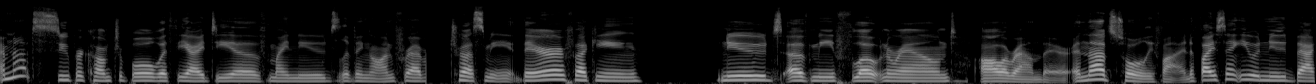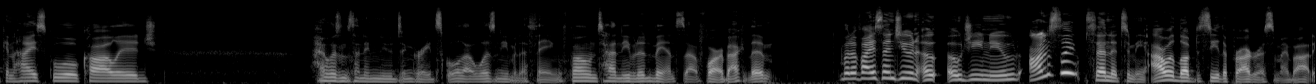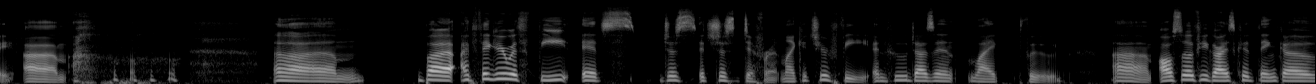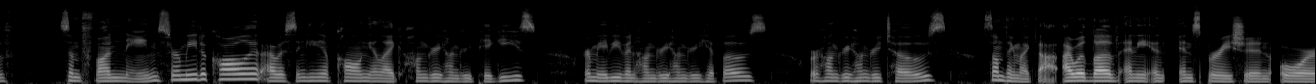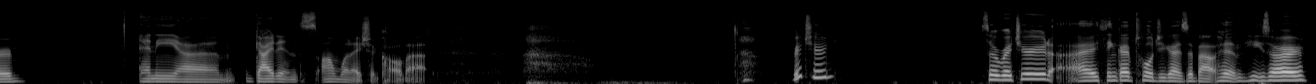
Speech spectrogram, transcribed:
I'm not super comfortable with the idea of my nudes living on forever. Trust me, there are fucking nudes of me floating around all around there. And that's totally fine. If I sent you a nude back in high school, college, I wasn't sending nudes in grade school. That wasn't even a thing. Phones hadn't even advanced that far back then. But if I sent you an OG nude, honestly, send it to me. I would love to see the progress of my body. Um, Um, but I figure with feet, it's just it's just different. Like it's your feet, and who doesn't like food? Um, also, if you guys could think of some fun names for me to call it, I was thinking of calling it like Hungry Hungry Piggies, or maybe even Hungry Hungry Hippos, or Hungry Hungry Toes, something like that. I would love any in- inspiration or any um, guidance on what I should call that. Richard. So, Richard, I think I've told you guys about him. He's our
